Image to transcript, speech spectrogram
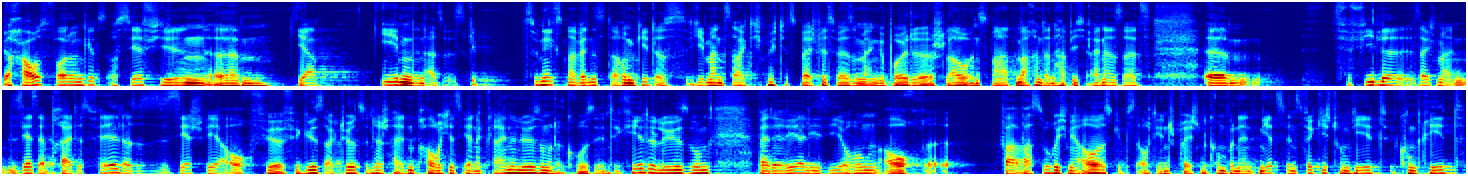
Herausforderungen gibt es auf sehr vielen ähm, ja, Ebenen. Also es gibt zunächst mal, wenn es darum geht, dass jemand sagt, ich möchte jetzt beispielsweise mein Gebäude schlau und smart machen, dann habe ich einerseits ähm, für viele, sage ich mal, ein sehr, sehr breites Feld. Also es ist sehr schwer auch für, für Akteure zu unterscheiden, brauche ich jetzt eher eine kleine Lösung oder große integrierte Lösung. Bei der Realisierung auch, äh, was suche ich mir aus, gibt es auch die entsprechenden Komponenten. Jetzt, wenn es wirklich darum geht, konkret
